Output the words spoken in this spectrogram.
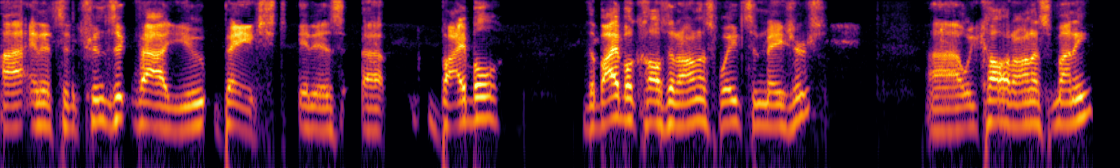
uh, and it's intrinsic value based. It is uh, Bible. The Bible calls it honest weights and measures. Uh, we call it honest money.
